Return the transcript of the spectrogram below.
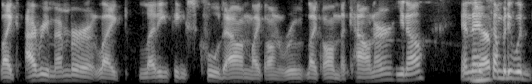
Like I remember, like letting things cool down, like on room, like on the counter, you know. And then Yep. somebody would,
